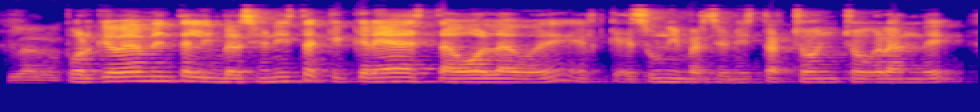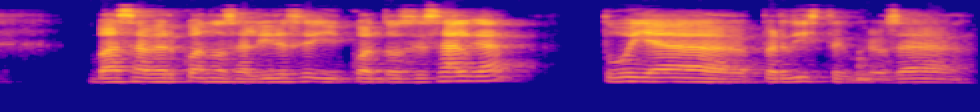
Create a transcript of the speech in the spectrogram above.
Claro. Porque obviamente el inversionista que crea esta ola, güey, el que es un inversionista choncho grande, va a saber cuándo salirse y cuando se salga, tú ya perdiste, güey. O sea.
